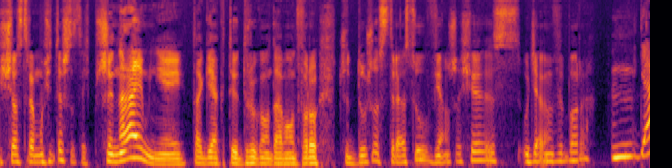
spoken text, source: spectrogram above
siostra musi też zostać przynajmniej tak jak ty drugą damą dworu. Czy dużo stresu wiąże się z udziałem w wyborach? Mm, Ja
